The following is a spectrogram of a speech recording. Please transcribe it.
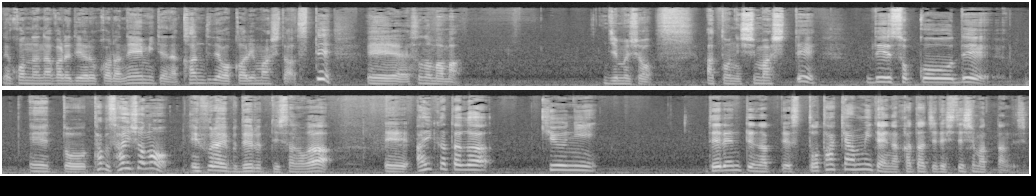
で、こんな流れでやるからね、みたいな感じで分かりました。つって、えー、そのまま、事務所後にしまして、で、そこで、えっ、と、多分最初の F ライブ出るって言ってたのが、えー、相方が急に出れんってなって、ドタキャンみたいな形でしてしまったんですよ。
